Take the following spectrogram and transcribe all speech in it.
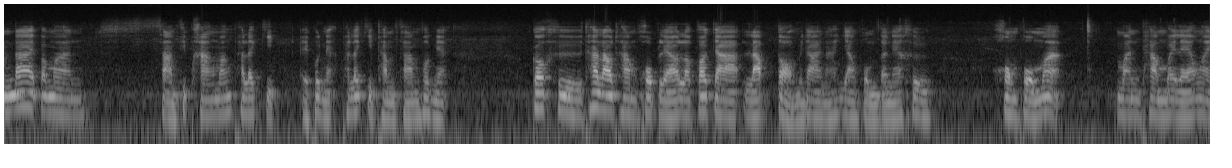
ำได้ประมาณ 30 ครั้งมั้งภารกิจ ไอ้พวกเนี้ยภารกิจทำซ้ำพวกเนี้ยก็คือถ้าเราทำครบแล้วเราก็จะรับต่อไม่ได้นะ อย่างผมตอนเนี้ยคือ ของผมอะ่ะมันทำไว้แล้วไง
